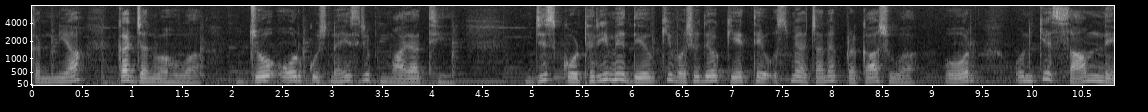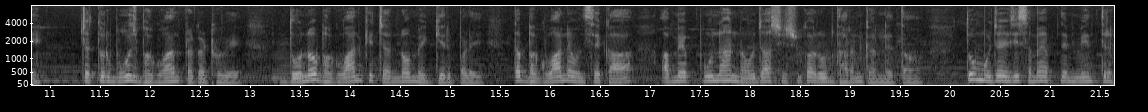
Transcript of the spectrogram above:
कन्या का जन्म हुआ, जो और कुछ नहीं, सिर्फ़ माया थी। जिस कोठरी में देवकी वसुदेव के थे, उसमें अचानक प्रकाश हुआ और उनके सामने चतुर्भुज भगवान प्रकट हुए। दोनों भगवान के चरणों में गिर पड़े। तब भगवान ने उनसे कहा, अब मैं पुनः नवजात शिशु का रूप धारण कर लेता हूँ। तुम मुझे इसी समय अपने मित्र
